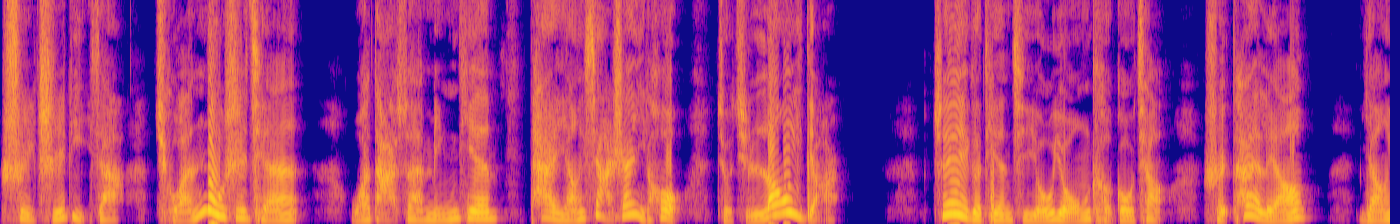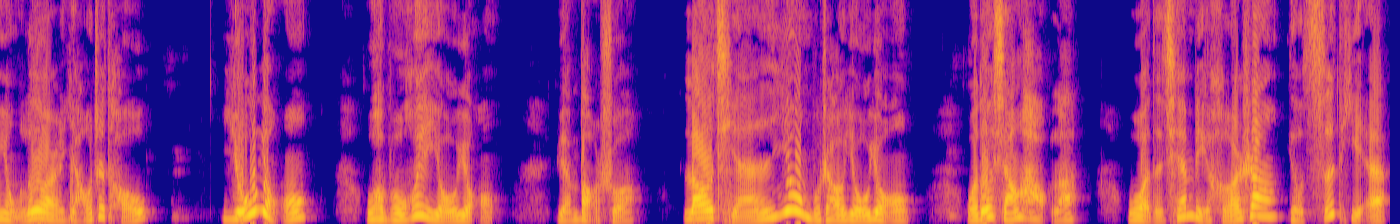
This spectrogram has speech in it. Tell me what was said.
水池底下全都是钱。我打算明天太阳下山以后就去捞一点儿。这个天气游泳可够呛，水太凉。杨永乐摇着头：“游泳？我不会游泳。”元宝说。捞钱用不着游泳，我都想好了。我的铅笔盒上有磁铁，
